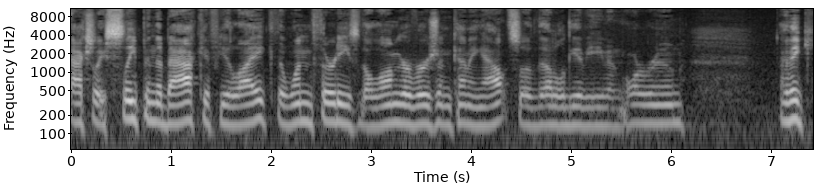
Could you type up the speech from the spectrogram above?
actually sleep in the back if you like. The 130 is the longer version coming out, so that'll give you even more room. I think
